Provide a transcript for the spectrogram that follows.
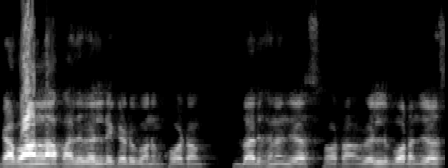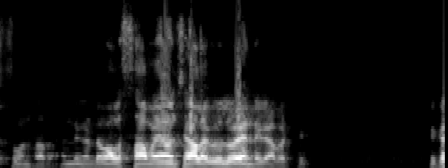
గబాల్ని ఆ పదివేలు టికెట్ కొనుక్కోవడం దర్శనం చేసుకోవడం వెళ్ళిపోవడం చేస్తూ ఉంటారు. ఎందుకంటే వాళ్ళ సమయం చాలా విలువైంది కాబట్టి. ఇక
